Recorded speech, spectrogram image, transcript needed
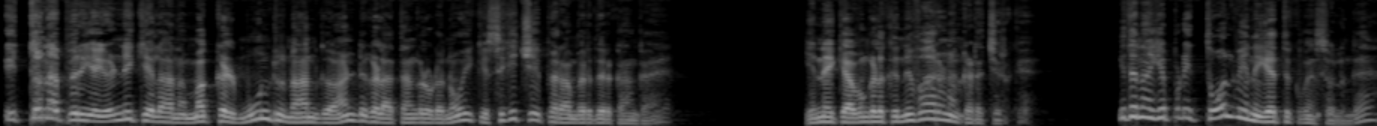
இத்தனை பெரிய எண்ணிக்கையிலான மக்கள் மூன்று நான்கு ஆண்டுகளா தங்களோட நோய்க்கு சிகிச்சை பெறாம இருந்திருக்காங்க. இன்னைக்கு அவங்களுக்கு நிவாரணம் கிடைச்சிருக்கு. இதை நான் எப்படி தோல்வின்னு ஏத்துக்குவேன் சொல்லுங்க?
